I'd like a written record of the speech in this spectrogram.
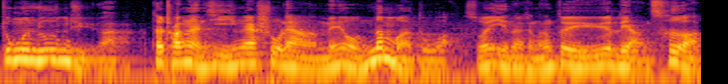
中规中矩啊。它传感器应该数量没有那么多，所以呢，可能对于两侧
